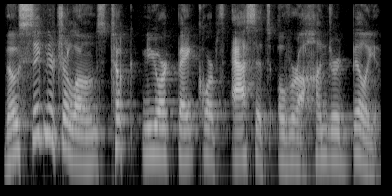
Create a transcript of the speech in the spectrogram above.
Those signature loans took New York Bancorp's assets over 100 billion.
